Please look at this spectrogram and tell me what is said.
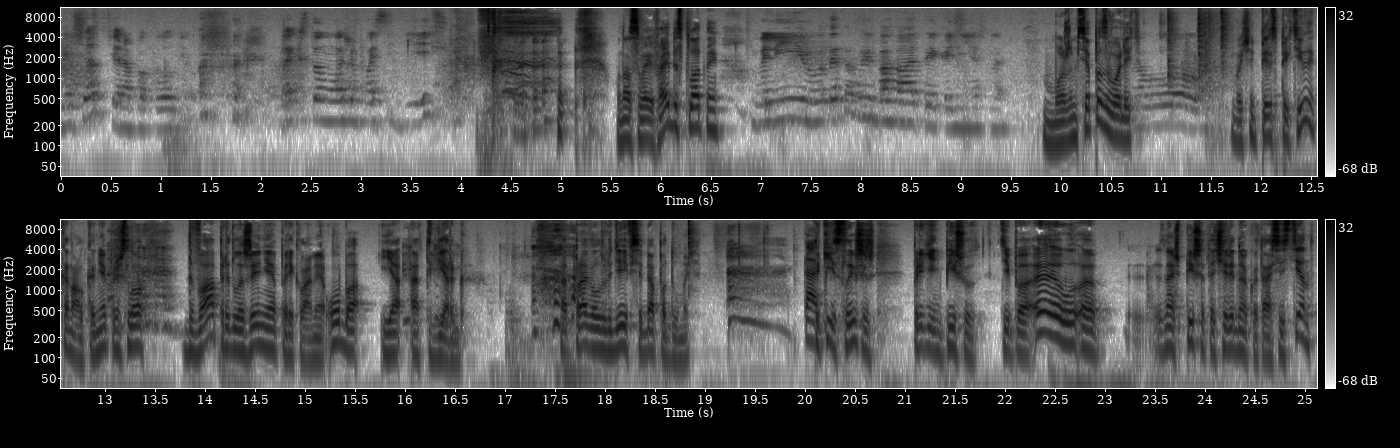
Я счет вчера пополнила, так что можем посидеть. У нас Wi-Fi бесплатный. Блин, вот это вы богатые, конечно. Можем себе позволить. Очень перспективный канал. Ко мне пришло два предложения по рекламе. Оба я отверг. Отправил людей в себя подумать. Так, Такие, слышишь, прикинь, пишут, типа, э, у, э, знаешь, пишет очередной какой-то ассистент,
